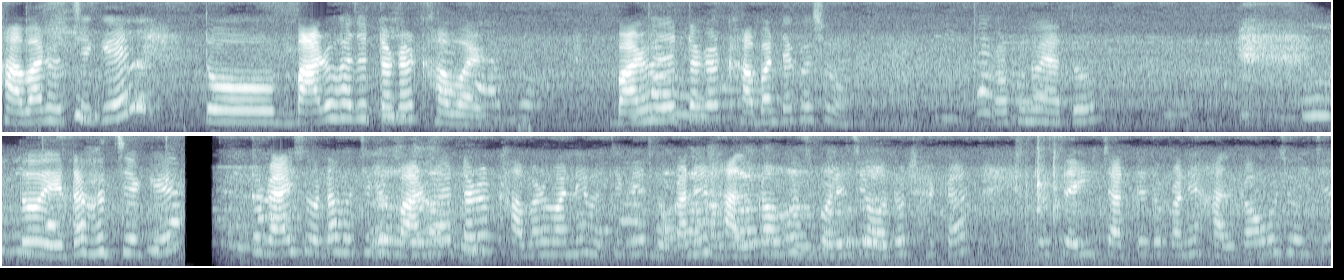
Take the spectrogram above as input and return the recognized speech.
খাবার হচ্ছে গিয়ে তো বারো হাজার টাকার খাবার। বারো হাজার টাকার খাবার দেখেছ? কখনো এত? তো এটা হচ্ছে কি? তো গাইস ওটা হচ্ছে কি বারো হাজার টাকার খাবার মানে হচ্ছে কি দোকানের হালকা ওজ পড়েছে অত টাকা। তো সেই চারটে দোকানে হালকা ওজ হয়েছে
